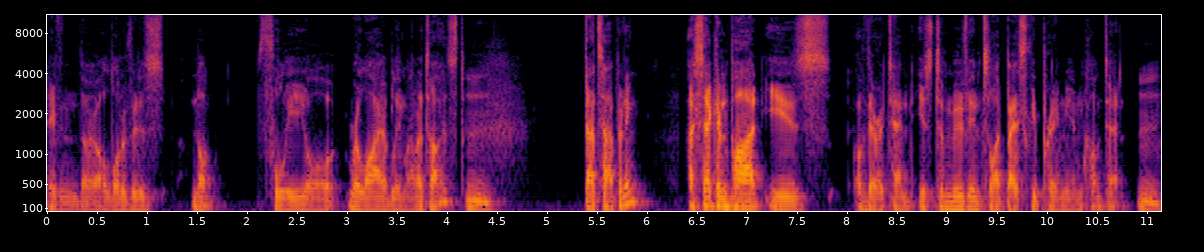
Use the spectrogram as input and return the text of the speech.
even though a lot of it is not fully or reliably monetized. Hmm. That's happening. A second part is of their attempt is to move into like basically premium content, hmm.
